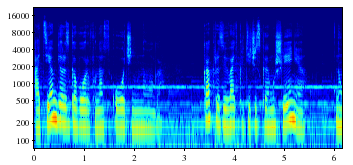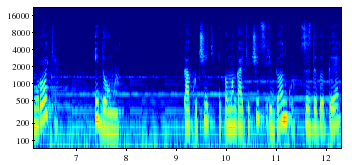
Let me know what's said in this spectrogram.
А тем для разговоров у нас очень много. Как развивать критическое мышление на уроке и дома. Как учить и помогать учиться ребенку с СДВГ,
